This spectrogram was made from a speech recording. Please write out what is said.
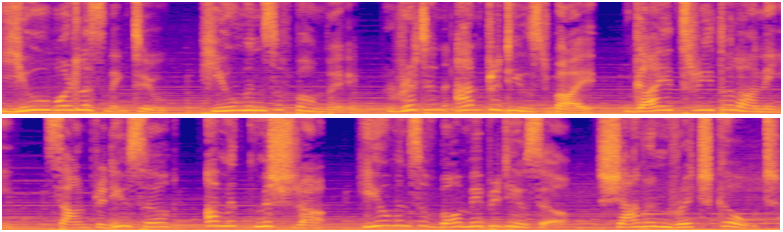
You were listening to Humans of Bombay, written and produced by Gayatri Tolani, sound producer Amit Mishra, Humans of Bombay producer Shannon Rich Coat.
